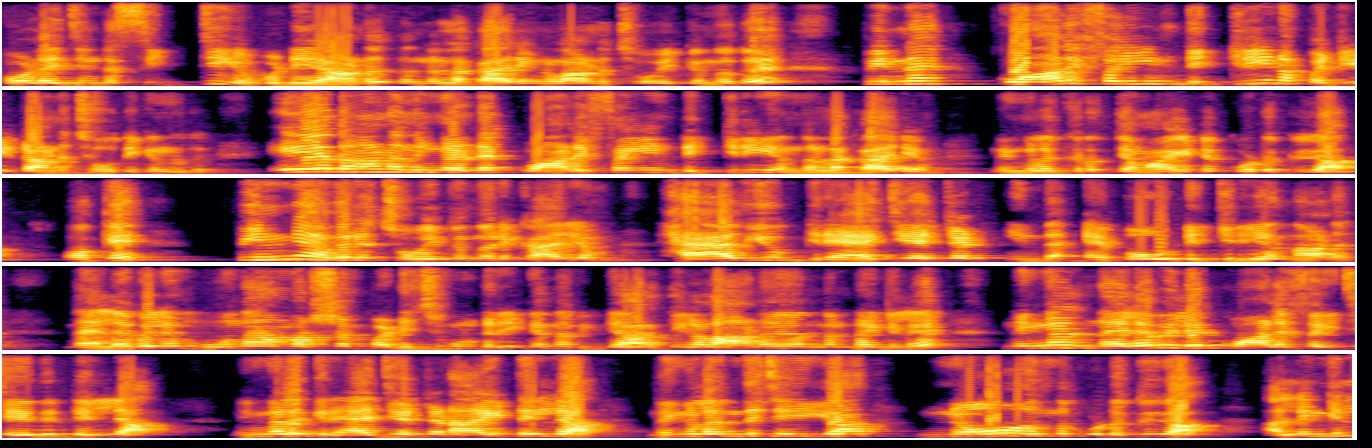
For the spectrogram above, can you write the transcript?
കോളേജിന്റെ സിറ്റി എവിടെയാണ് എന്നുള്ള കാര്യങ്ങളാണ് ചോദിക്കുന്നത്. പിന്നെ ക്വാളിഫയിങ് ഡിഗ്രീനെ പറ്റിയിട്ടാണ് ചോദിക്കുന്നത്. ഏതാണ് നിങ്ങളുടെ ക്വാളിഫയിങ് ഡിഗ്രി എന്നുള്ള കാര്യം നിങ്ങൾ കൃത്യമായിട്ട് കൊടുക്കുക. ഓക്കെ പിന്നെ അവർ ചോദിക്കുന്ന ഒരു കാര്യം have you graduated in the above degree എന്നാണ്. നിലവിൽ മൂന്നാം വർഷം പഠിച്ചുകൊണ്ടിരിക്കുന്ന വിദ്യാർത്ഥികളാണ് എന്നുണ്ടെങ്കിൽ നിങ്ങൾ നിലവിൽ ക്വാളിഫൈ ചെയ്തിട്ടില്ല. നിങ്ങൾ ഗ്രാജുവേറ്റഡ് ആയിട്ടില്ല. നിങ്ങൾ എന്ത് ചെയ്യുക? നോ എന്ന് കൊടുക്കുക. അല്ലെങ്കിൽ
